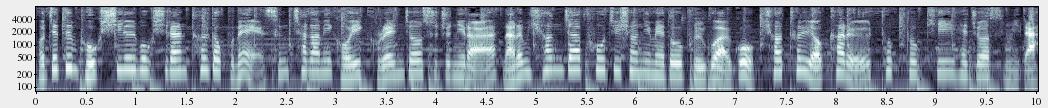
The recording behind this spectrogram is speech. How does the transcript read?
어쨌든 복실복실한 털 덕분에 승차감이 거의 그랜저 수준이라 나름 현자 포지션임에도 불구하고 셔틀 역할을 톡톡히 해주었습니다.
